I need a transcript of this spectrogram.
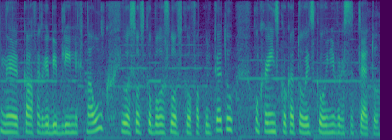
е, кафедри біблійних наук філософсько-богословського факультету Українського католицького університету.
